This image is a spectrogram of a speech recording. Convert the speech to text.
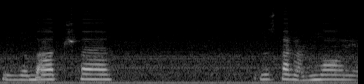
Tu zobaczę. Zostawiam moje.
